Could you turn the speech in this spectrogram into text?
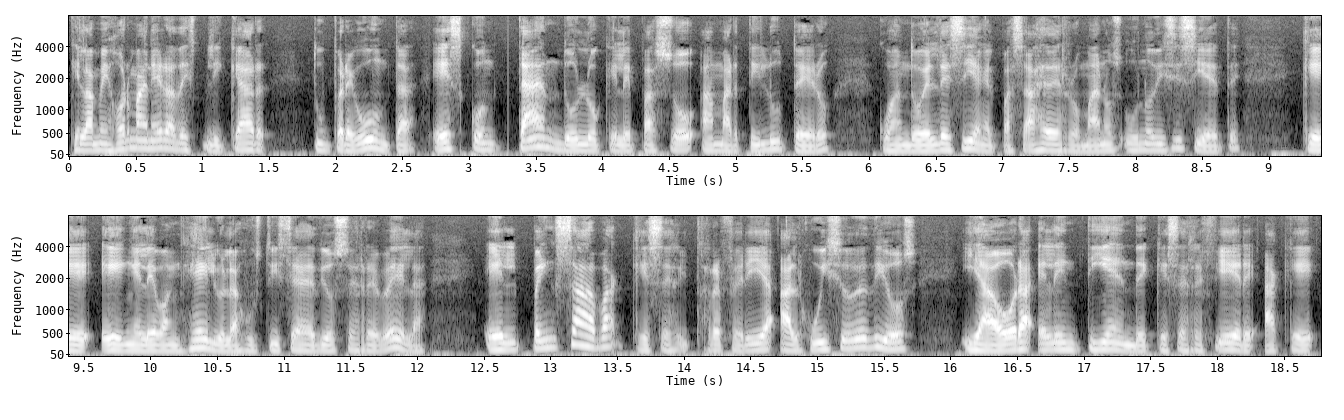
que la mejor manera de explicar tu pregunta es contando lo que le pasó a Martín Lutero cuando él decía en el pasaje de Romanos 1.17 que en el Evangelio la justicia de Dios se revela. Él pensaba que se refería al juicio de Dios y ahora él entiende que se refiere a que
